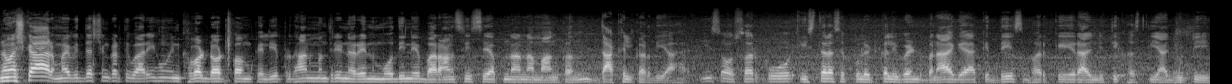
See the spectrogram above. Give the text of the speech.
नमस्कार, मैं विद्याशंकर तिवारी हूँ। इन खबर डॉट कॉम के लिए प्रधानमंत्री नरेंद्र मोदी ने वाराणसी से अपना नामांकन दाखिल कर दिया है। इस अवसर को इस तरह से पॉलिटिकल इवेंट बनाया गया कि देश भर के राजनीतिक हस्तियाँ जुटी।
